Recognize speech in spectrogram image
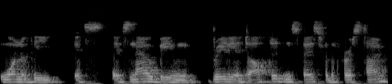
one of the it's it's now being really adopted in space for the first time.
